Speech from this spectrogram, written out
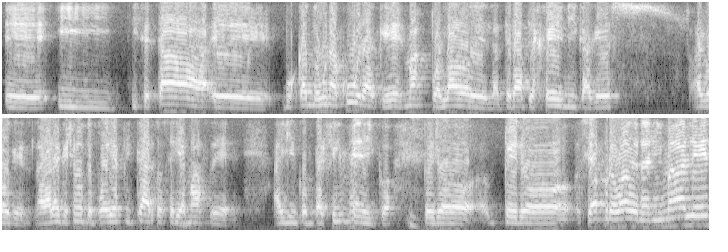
eh, y, se está eh, buscando una cura que es más por el lado de la terapia génica, que es algo que la verdad que yo no te podría explicar, eso sería más de alguien con perfil médico, pero, pero se ha probado en animales,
